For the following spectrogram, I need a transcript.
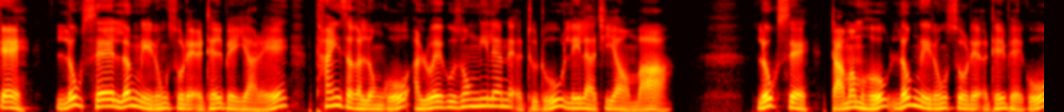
ကဲလုတ်ဆဲလုံနေတုံးဆိုတဲ့အထက်ပဲရတယ်ထိုင်းစကားလုံးကိုအလွယ်ကူဆုံးနည်းလမ်းနဲ့အတူတူလေ့လာကြည့်အောင်ပါလုတ်ဆဲဒါမှမဟုတ်လုံနေတုံးဆိုတဲ့အထက်ပဲကို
